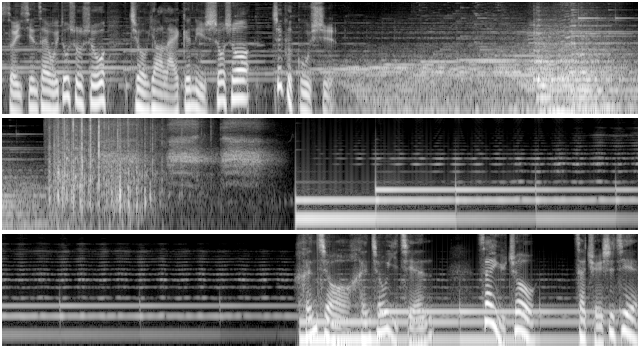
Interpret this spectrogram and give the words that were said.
所以现在维多叔叔就要来跟你说说这个故事。很久很久以前，在宇宙，在全世界。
